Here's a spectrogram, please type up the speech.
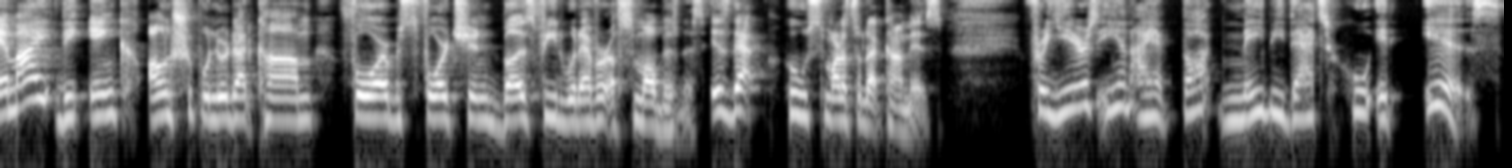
Am I the Inc. entrepreneur.com, Forbes, Fortune, BuzzFeed, whatever of small business? Is that who smarthustle.com is? For years, Ian, I had thought maybe that's who it is.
